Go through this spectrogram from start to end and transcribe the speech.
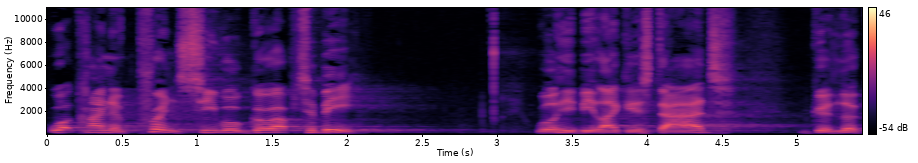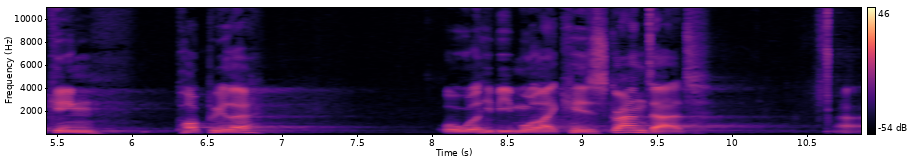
what kind of prince he will grow up to be. Will he be like his dad, good looking, popular? Or will he be more like his granddad? Uh,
